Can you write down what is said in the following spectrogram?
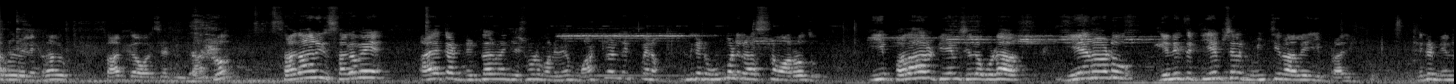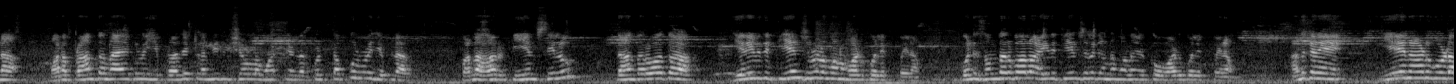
అరవై వేల ఎకరాలు సాగు కావాల్సినటువంటి దాంట్లో సగానికి సగమే ఆయకట్టు నిర్ధారణ చేసినప్పుడు మనం ఏం మాట్లాడలేకపోయినాం. ఎందుకంటే ఉమ్మడి రాష్ట్రం ఆ రోజు. ఈ పదహారు టీఎంసీలో కూడా ఏనాడు ఎనిమిది టీఎంసీలకు మించి రాలే ఈ ప్రాజెక్టు. ఎందుకంటే నిన్న మన ప్రాంత నాయకులు ఈ ప్రాజెక్టులు అన్నిటి విషయంలో మాట్లాడినారు. కొన్ని తప్పులు కూడా చెప్పినారు. పదహారు టీఎంసీలు దాని తర్వాత ఎనిమిది టీఎంసీలు కూడా మనం వాడుకోలేకపోయినాం. కొన్ని సందర్భాల్లో ఐదు టీఎంసీల కన్నా మనం ఎక్కువ వాడుకోలేకపోయినాం. అందుకనే ఏనాడు కూడా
